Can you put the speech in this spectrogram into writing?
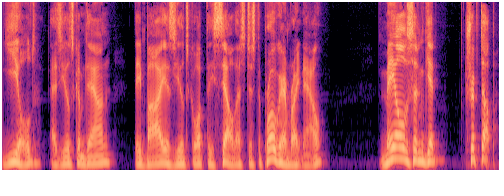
yield as yields come down, they buy as yields go up, they sell. That's just the program right now. May all of a sudden get tripped up.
